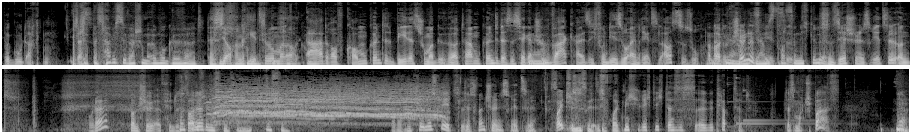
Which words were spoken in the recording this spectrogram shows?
begutachten. Ich glaube, das habe ich sogar schon mal irgendwo gehört. Das ist ja auch ein Rätsel, wo man auch. A drauf kommen könnte, B das schon mal gehört haben könnte. Das ist ja ganz Ja. schön waghalsig von dir, so ein Rätsel auszusuchen. Aber ne? ein Ja, schönes wir Rätsel, trotzdem nicht das ist ein gelöst. sehr schönes Rätsel und oder? So ein schön, findest Das war, war ein das schönes Rätsel. ne? War doch ein schönes Rätsel. das war ein schönes Rätsel. freut, schönes es, Rätsel. es freut mich richtig, dass es äh, geklappt hat. Das macht Spaß. Ja.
